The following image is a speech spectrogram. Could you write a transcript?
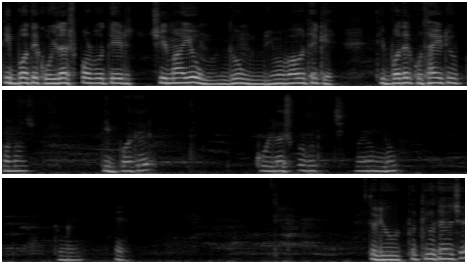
তিব্বতে কৈলাস পর্বতের চিমায়ুং দুং হিমবাহ থেকে তিব্বতের কোথায় এটি উৎপন্ন হয়েছে? তিব্বতের কৈলাস পর্বতের চিমায়ুং দুং দুং তো এটি উৎপত্তি কোথায় হয়েছে?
